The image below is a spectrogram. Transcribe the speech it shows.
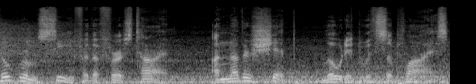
pilgrims see for the first time another ship loaded with supplies,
